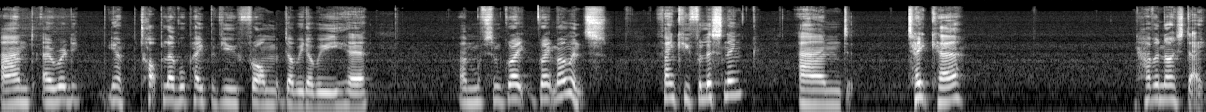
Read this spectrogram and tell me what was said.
and a really yeah, top level pay per view from WWE here, and with some great great moments. Thank you for listening, and take care. Have a nice day.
